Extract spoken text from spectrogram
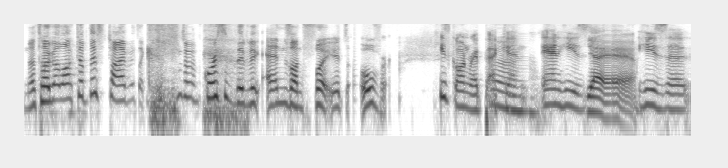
And that's how I got locked up this time. It's like, of course, if it ends on foot, it's over. He's going right back in, Uh, and he's Yeah, yeah, yeah. he's uh,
